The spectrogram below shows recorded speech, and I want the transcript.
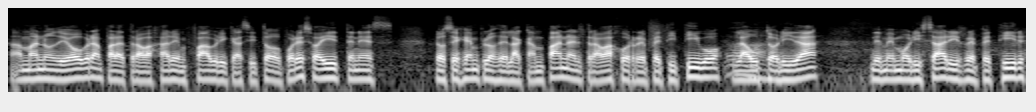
a mano de obra para trabajar en fábricas y todo. Por eso ahí tenés los ejemplos de la campana, el trabajo repetitivo, la autoridad de memorizar y repetir.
